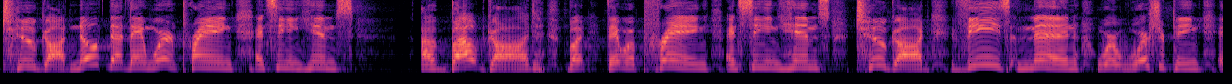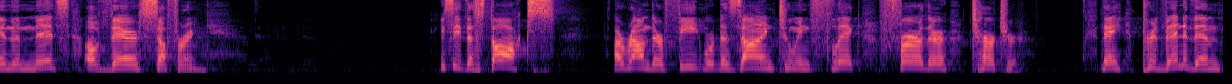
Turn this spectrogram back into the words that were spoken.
to God. Note that they weren't praying and singing hymns about God, but they were praying and singing hymns to God. These men were worshiping in the midst of their suffering. You see, the stocks around their feet were designed to inflict further torture. They prevented them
